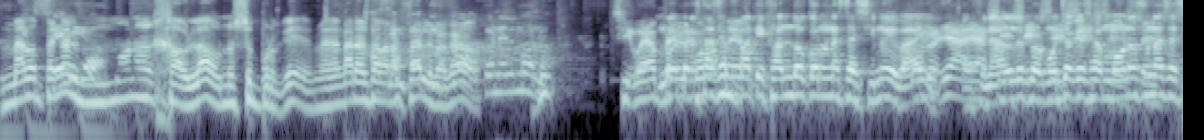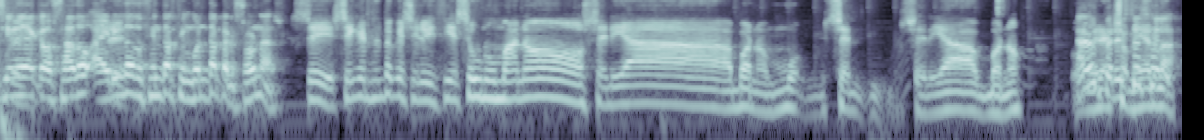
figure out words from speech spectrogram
Me ha dado ¿En pena el mono enjaulado. No sé por qué. Me dan ganas de ¿Has abrazarle, pero claro. con el mono? Si voy a Hombre, pero estás empatizando con un asesino, Ibai. Bueno, ya, Al ya, final, sí, sí, por sí, mucho sí, que sea sí, mono, sí, es un sí, asesino sí. y ha causado, ha Sí. herido a 250 personas. Sí, sí que es cierto que si lo hiciese un humano sería. Bueno, mu- se- sería. Bueno. Claro, hubiera pero hecho esto, es el- mierda.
